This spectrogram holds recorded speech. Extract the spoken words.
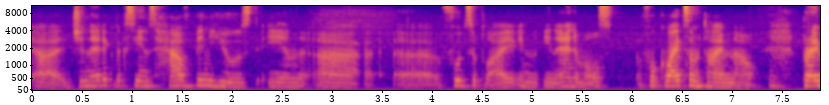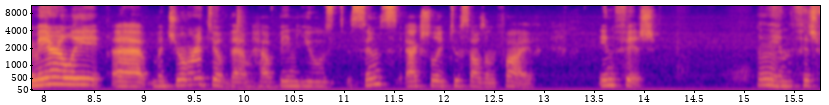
uh, genetic vaccines have been used in uh, uh, food supply in in animals for quite some time now. Mm. Primarily, uh, majority of them have been used since actually 2005 in fish. Mm. In fish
